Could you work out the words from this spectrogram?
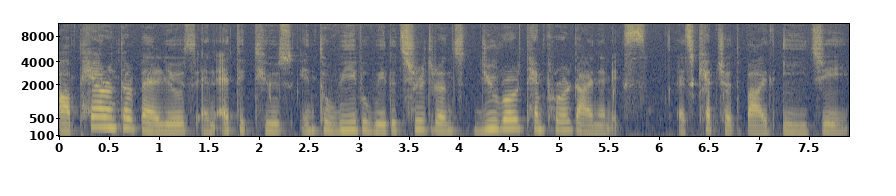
are parental values and attitudes interweave with children's neural temporal dynamics, as captured by EEG?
